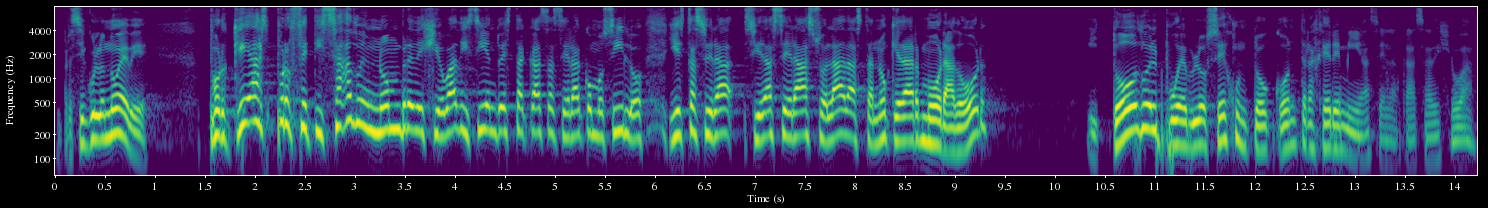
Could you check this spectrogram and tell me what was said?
Versículo 9. ¿Por qué has profetizado en nombre de Jehová diciendo esta casa será como silo y esta ciudad, ciudad será asolada hasta no quedar morador? Y todo el pueblo se juntó contra Jeremías en la casa de Jehová.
